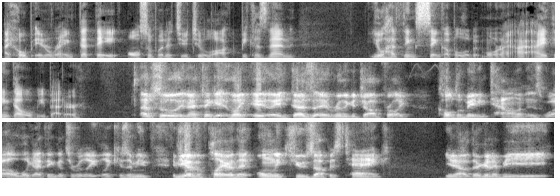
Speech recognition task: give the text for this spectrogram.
I hope in ranked that they also put a two two lock because then you'll have things sync up a little bit more. I I think that will be better. Absolutely, and I think it like it, it does a really good job for like cultivating talent as well. Like I think that's really like because I mean if you have a player that only queues up his tank, you know they're going to be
